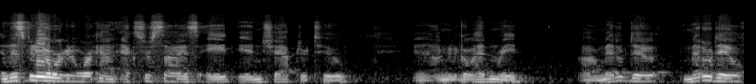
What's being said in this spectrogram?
In this video, we're going to work on exercise 8 in chapter 2. And I'm going to go ahead and read. Uh, Meadowdale, Meadowdale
